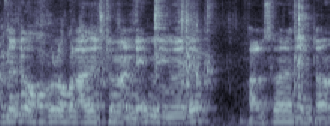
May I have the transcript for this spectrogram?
బాగుంటుందంటే ఒక్కొక్కరు ఒకలాగా ఇష్టం అండి మేమైతే పలుసుగానే తింటాం.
